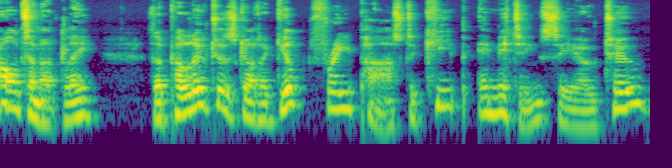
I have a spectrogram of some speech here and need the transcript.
Ultimately, the polluters got a guilt free pass to keep emitting CO2,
